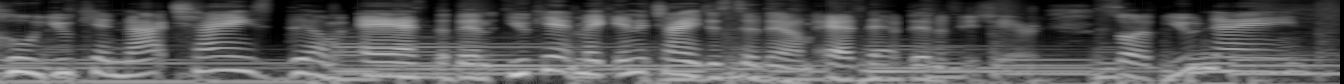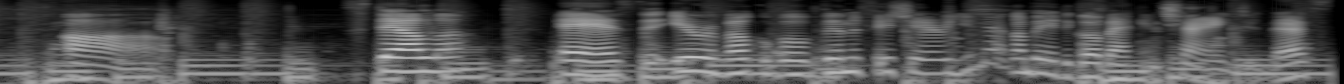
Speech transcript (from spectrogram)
who you cannot change them as the ben- you can't make any changes to them as that beneficiary. So if you name uh, Stella as the irrevocable beneficiary, you're not gonna be able to go back and change it. That's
